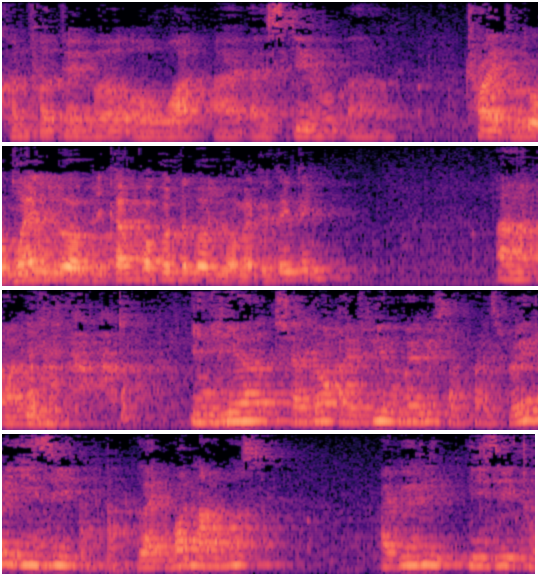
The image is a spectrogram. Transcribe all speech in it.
uncomfortable or what, I, I still uh, try to. So when you become comfortable, you are meditating. uh, uh, in, here Sayadaw, I feel very surprised. Very easy, like one hours. I very easy to.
